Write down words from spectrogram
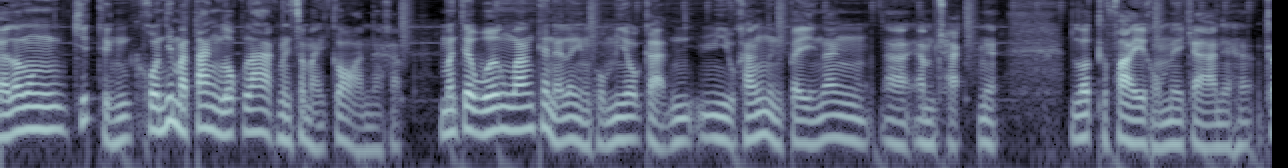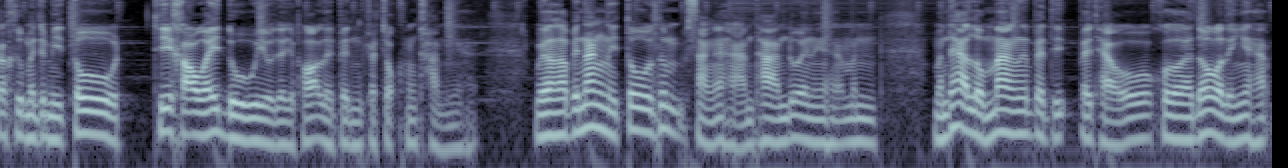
แต่เราลองคิดถึงคนที่มาตั้งลกลากในสมัยก่อนนะครับ มันจะเวิ้งว้างแค่ไหนอะไรอย่างผมมีโอกาสมีอยู่ครั้งหนึ่งไปนั่งอ่าแอมทรัคเนี่ยรถไฟของอเมริกาเนี่ยฮะก็คือมันจะมีตู้ที่เขาเอาไว้ดูวิวโดยเฉพาะเลยเป็นกระจกทั้งคันเนี่ยฮะเวลาเราไปนั่งในตู้ที่สั่งอาหารทานด้วยเนี่ยฮะมันมันได้อารมณ์มากเลยไปไปแถวโคโลราโดอะไรเงี้ยครับ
